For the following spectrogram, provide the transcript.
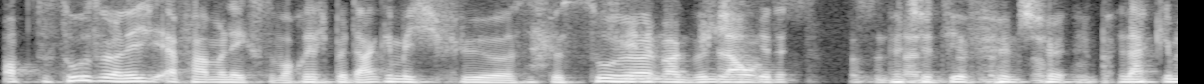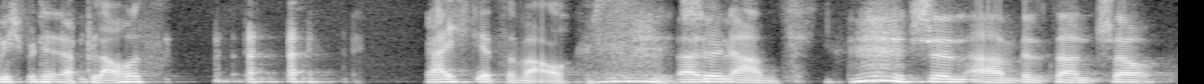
ob du es tust oder nicht, erfahren wir nächste Woche. Ich bedanke mich fürs, fürs Zuhören und wünsche dir, wünsche dir für einen schönen, bedanke mich für den Applaus. Reicht jetzt aber auch. Schönen Abend. Schönen Abend, bis dann, ciao.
